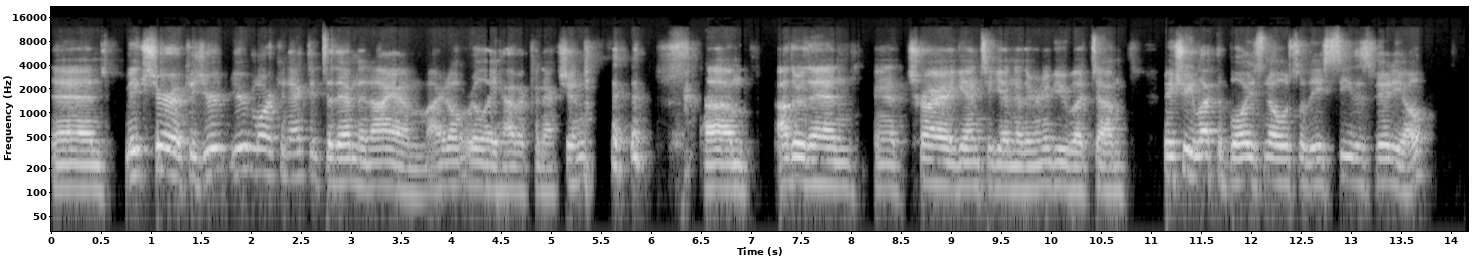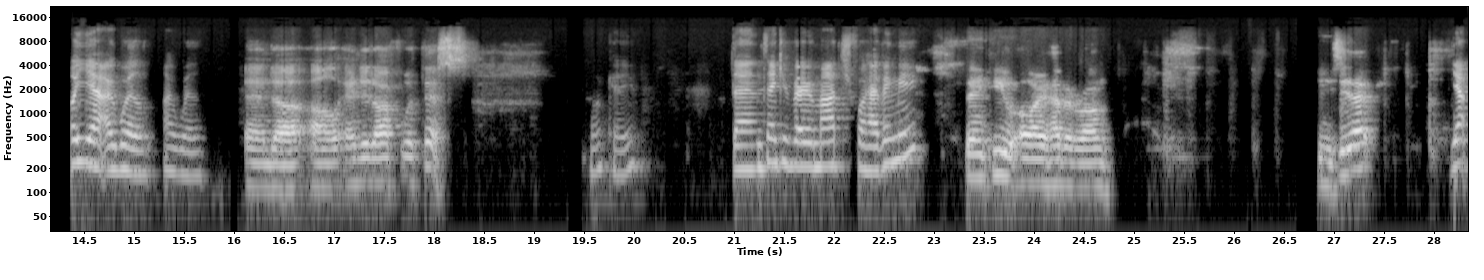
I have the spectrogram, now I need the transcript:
and make sure because you're you're more connected to them than I am. I don't really have a connection. um, other than you try again to get another interview, but um, make sure you let the boys know so they see this video. Oh yeah, I will. I will. And uh, I'll end it off with this. Okay. Then thank you very much for having me. Thank you. Oh, I have it wrong. Can you see that? Yep.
